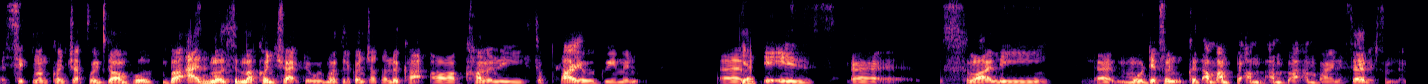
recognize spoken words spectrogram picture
a six month contract, for example. But as most of my contract, or most of the contracts I look at are currently supplier agreements, um, yeah. it is uh, slightly uh, more different because I'm, I'm I'm I'm I'm buying a service from them.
